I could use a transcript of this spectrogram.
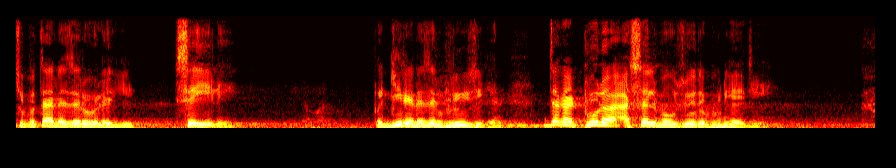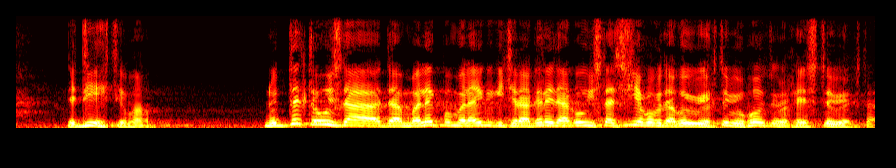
چې په تا نظر ولګي څه یې نه په ګیره نظر پریوزي کنه دغه ټوله اصل موضوع د بنیادی د دې اهتمام نو دلته اوس دا د ملک په ملایکو کې چې راغلی د هغه ویستا څه شي خو د هغه ویښته مې خو تر ښایسته ویښته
